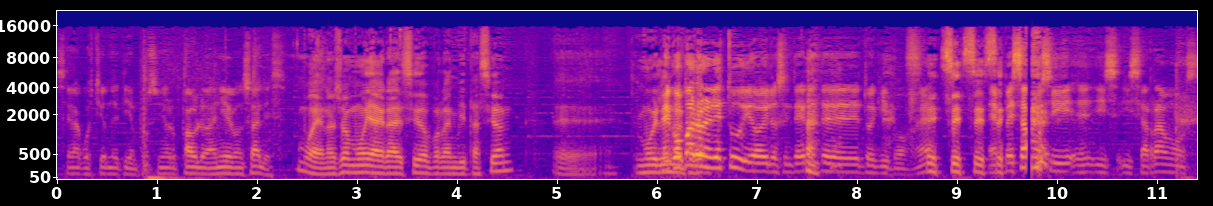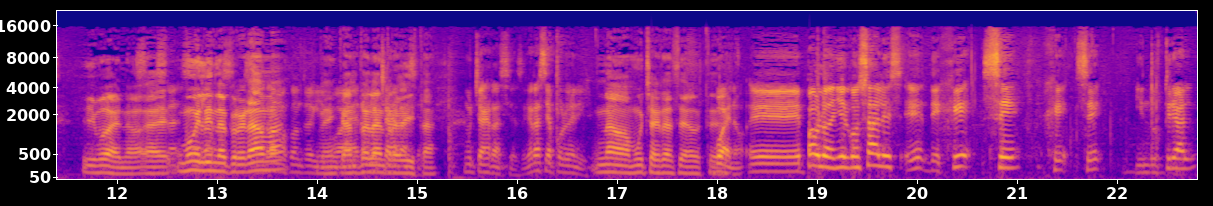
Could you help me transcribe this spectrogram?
será cuestión de tiempo. Señor Pablo Daniel González. Bueno, yo muy agradecido por la invitación. Eh, muy Me coparon el estudio hoy los integrantes de, tu equipo. ¿eh? Empezamos y, cerramos. Y bueno, muy lindo el programa. Me encantó la entrevista. Muchas gracias. Gracias por venir. No, muchas gracias a usted. Bueno, Pablo Daniel González de GC, GC industrial.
